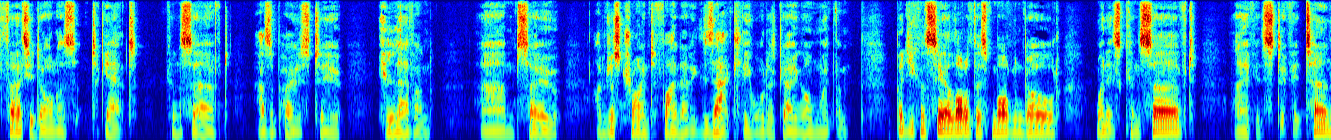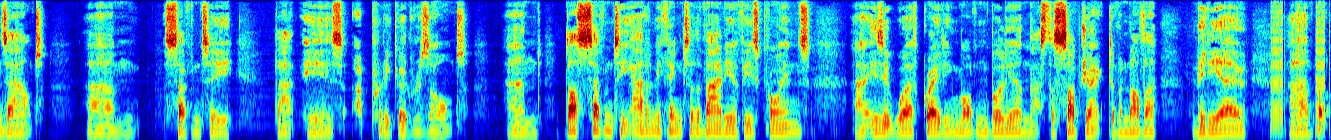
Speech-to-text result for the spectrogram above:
$30 to get conserved as opposed to 11. Um, so I'm just trying to find out exactly what is going on with them. But you can see a lot of this modern gold when it's conserved. Uh, if it's if it turns out um, 70, that is a pretty good result. And does 70 add anything to the value of these coins? Uh, is it worth grading modern bullion? That's the subject of another video. Uh, but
